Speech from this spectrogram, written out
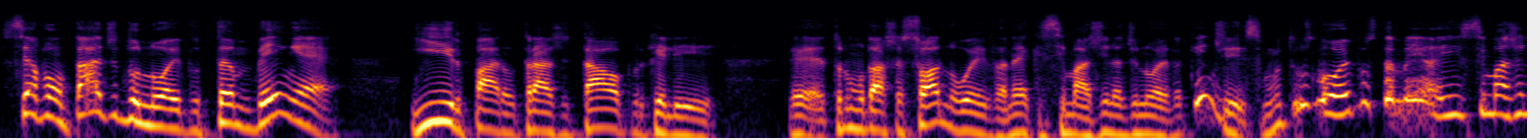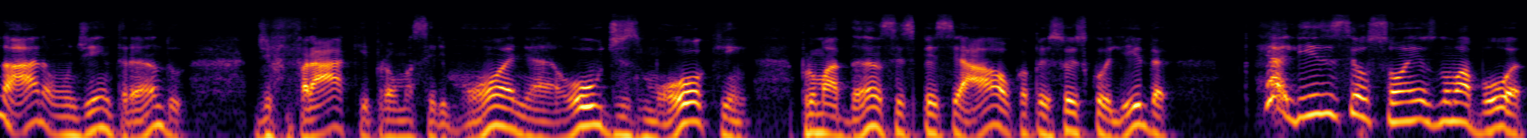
se a vontade do noivo também é ir para o traje tal, porque ele. É, todo mundo acha só a noiva, né, que se imagina de noiva. Quem disse? Muitos noivos também aí se imaginaram um dia entrando de fraque para uma cerimônia ou de smoking para uma dança especial com a pessoa escolhida. Realize seus sonhos numa boa.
